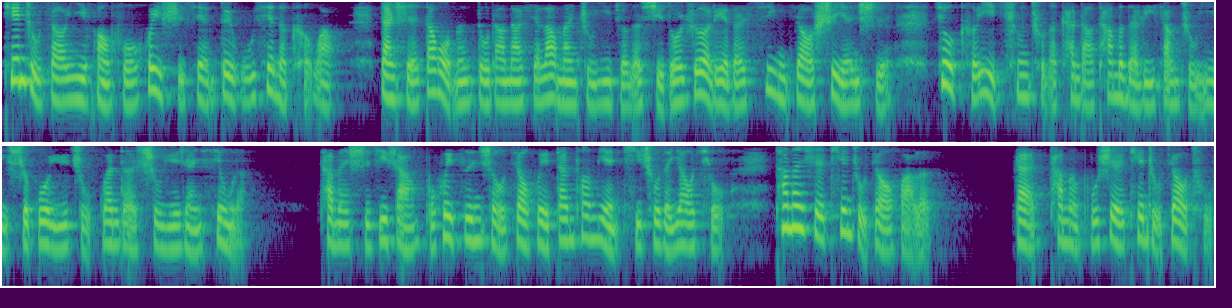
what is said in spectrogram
天主教义仿佛会实现对无限的渴望，但是当我们读到那些浪漫主义者的许多热烈的信教誓言时，就可以清楚地看到他们的理想主义是过于主观的，属于人性了。他们实际上不会遵守教会单方面提出的要求，他们是天主教化了，但他们不是天主教徒。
